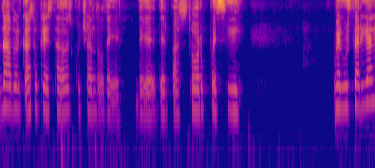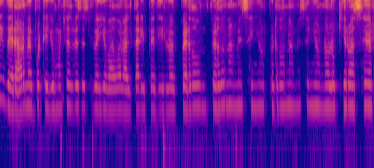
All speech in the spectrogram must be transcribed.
dado el caso que he estado escuchando de, del pastor, pues sí, me gustaría liberarme porque yo muchas veces lo he llevado al altar y pedirle, perdón, perdóname Señor, perdóname Señor, no lo quiero hacer.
